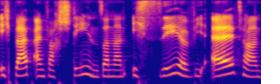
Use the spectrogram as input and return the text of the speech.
ich bleibe einfach stehen, sondern ich sehe, wie Eltern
